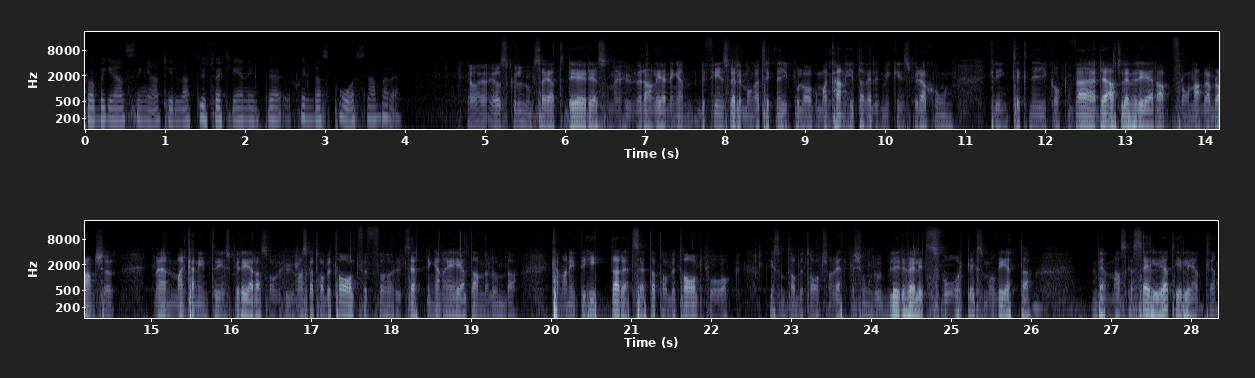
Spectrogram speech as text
för begränsningar till att utvecklingen inte skyndas på snabbare? Ja, jag- skulle nog säga att det är det som är huvudanledningen. Det finns väldigt många teknikbolag och man kan hitta väldigt mycket inspiration kring teknik och värde att leverera från andra branscher. Men man kan inte inspireras av hur man ska ta betalt för förutsättningarna är helt annorlunda. Kan man inte hitta rätt sätt att ta betalt på och liksom ta betalt från rätt person då blir det väldigt svårt liksom att veta vem man ska sälja till egentligen.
